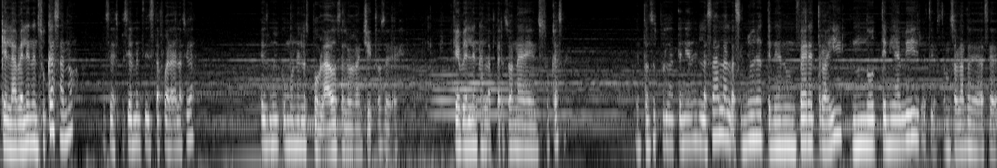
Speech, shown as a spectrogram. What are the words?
que la velen en su casa, ¿no? O sea, especialmente si está fuera de la ciudad. Es muy común en los poblados, en los ranchitos, de, que velen a la persona en su casa. Entonces pues la tenían en la sala, la señora tenían un féretro ahí, no tenía vidrio, estamos hablando de hace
